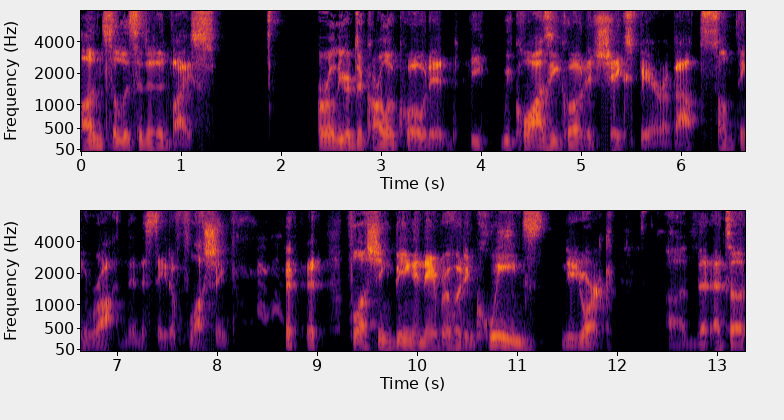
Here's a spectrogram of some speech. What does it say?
unsolicited advice. Earlier, DeCarlo quoted, he we quasi quoted Shakespeare about something rotten in the state of Flushing. Flushing being a neighborhood in Queens, New York. Uh, that, that's a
